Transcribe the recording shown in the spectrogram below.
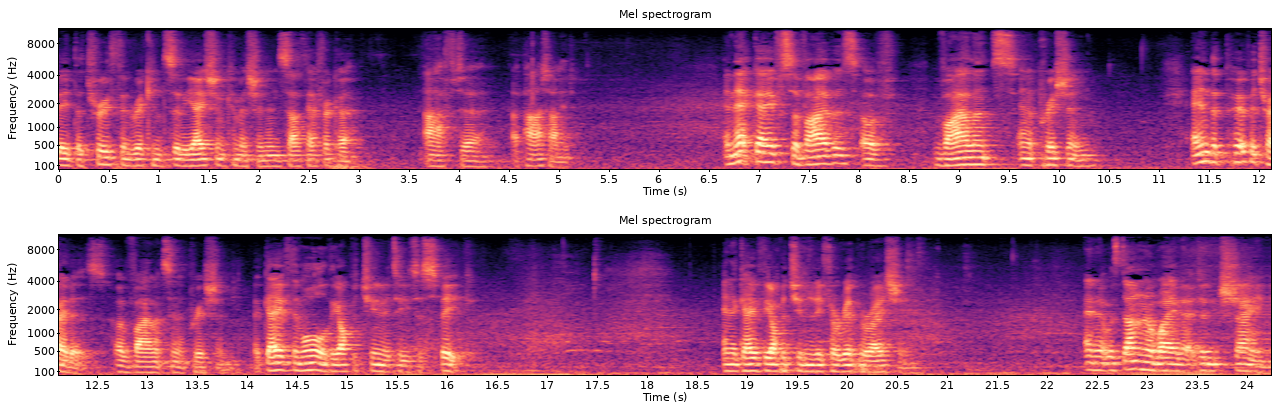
lead the Truth and Reconciliation Commission in South Africa after apartheid. And that gave survivors of violence and oppression and the perpetrators of violence and oppression, it gave them all the opportunity to speak. And it gave the opportunity for reparation. And it was done in a way that didn't shame,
